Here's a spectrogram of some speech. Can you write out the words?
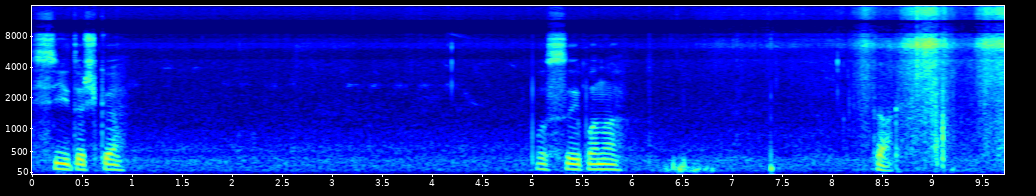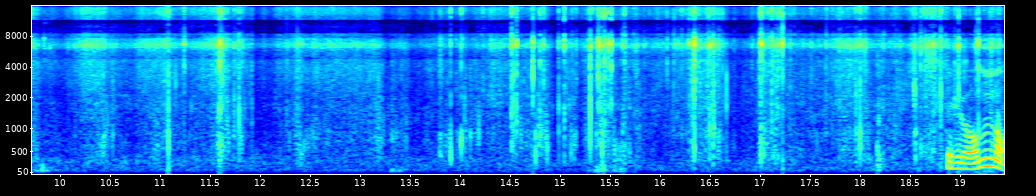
сіточка посипана. Так. Стрёмно.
